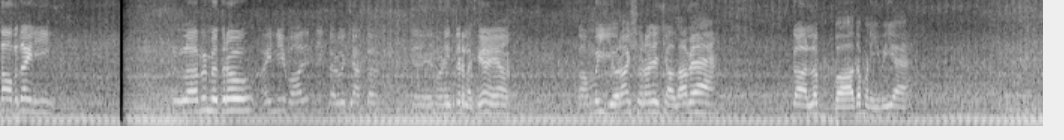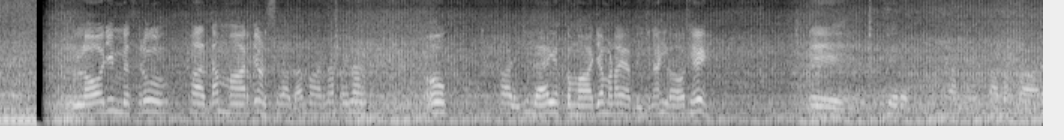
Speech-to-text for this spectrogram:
ਦਬਦਾ ਹੀ ਨਹੀਂ। ਲੈ ਵੀ ਮਿੱਤਰੋ, ਇੰਨੀ ਬਾਤ ਦਿੱਤੀ, ਕਰੋ ਚੱਕ। ਤੇ ਹੁਣ ਇੱਧਰ ਲੱਗੇ ਹੋਏ ਆ। ਕੰਮ ਯੋਰਾਂ ਸ਼ੋਰਾਂ 'ਚ ਚੱਲਦਾ ਪਿਆ ਗੱਲ ਬਾਤ ਬਣੀ ਪਈ ਹੈ। ਲਓ ਜੀ ਮਿੱਤਰੋ, ਹਾਲ ਤਾਂ ਮਾਰਦੇ ਹੁਣ ਸਵਾਦਾ ਮਾਰਨਾ ਪਹਿਲਾਂ। ਉਹ ਹਾਲੀ ਜੀ ਲੈ ਇੱਕ ਕਮਾਜਾ ਮੜਾ ਬੀਜਣਾ ਸੀਗਾ ਉਥੇ। ਤੇ ਫਿਰ ਕੰਮ ਕਾਰ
